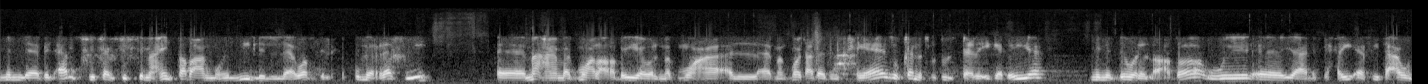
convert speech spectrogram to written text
من بالأمس كان في اجتماعين طبعا مهمين للوفد الحكومي الرسمي آه، مع المجموعه العربية والمجموعة ال- مجموعة عدد الانحياز وكانت ردود الفعل إيجابية من الدول الأعضاء ويعني في الحقيقة في تعاون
